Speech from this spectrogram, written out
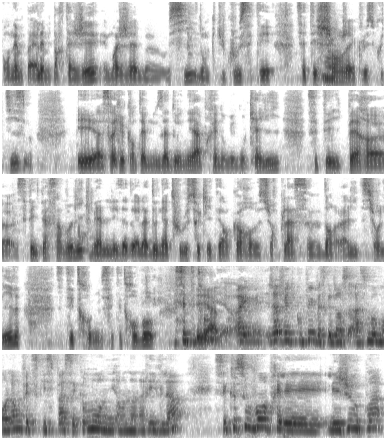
on aime, elle aime partager, et moi j'aime euh, aussi. Donc du coup, c'était cet échange avec le scoutisme. Et euh, c'est vrai que quand elle nous a donné après nos, nos calis, c'était hyper, euh, c'était hyper symbolique, mais elle les a, elle a donné à tous ceux qui étaient encore euh, sur place euh, dans, à sur l'île. C'était trop, c'était trop beau. C'était Et trop à-. Ouais, là, je vais te couper parce que dans, ce- à ce moment-là, en fait, ce qui se passe, c'est comment on, y- on en arrive là. C'est que souvent, après les, les jeux ou quoi,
